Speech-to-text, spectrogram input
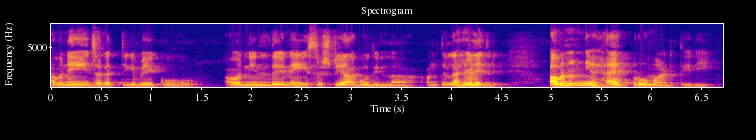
ಅವನೇ ಜಗತ್ತಿಗೆ ಬೇಕು ಅವನಿಲ್ದೇನೆ ಈ ಸೃಷ್ಟಿ ಆಗುವುದಿಲ್ಲ ಅಂತೆಲ್ಲ ಹೇಳಿದ್ರಿ. ಅವನನ್ನು ನೀವು ಹೇಗೆ ಪ್ರೂವ್ ಮಾಡ್ತೀರಿ?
